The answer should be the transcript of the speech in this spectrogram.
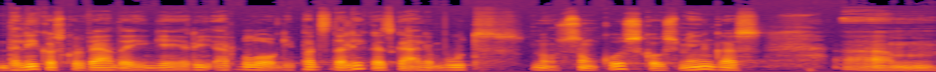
dalykas, kur veda į gėrį ar blogį. Pats dalykas gali būti nu, sunkus, skausmingas, um,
